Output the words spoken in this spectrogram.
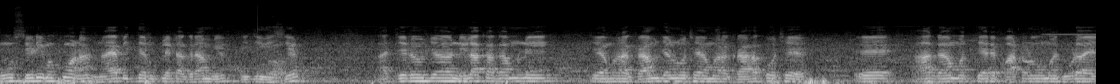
હું સીડી મકવાણા નાયબ ઇજનેર ઉપલેટા ગ્રામ્ય પીજીવીસીએ આજે રોજ નીલાખા ગામની જે અમારા ગ્રામજનો છે અમારા ગ્રાહકો છે એ આ ગામ અત્યારે પાટણોમાં જોડાય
